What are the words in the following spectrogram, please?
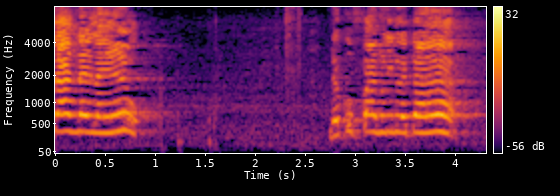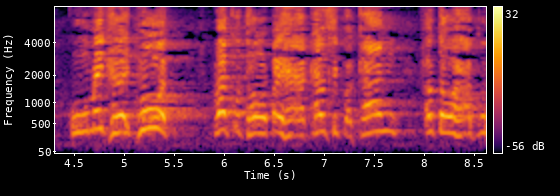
สร้างได้แล้ว เดี๋ยวกูฟังลินดา กูไม่เคยพูด ว่ากูโทรไปหาเขาสิบกว่าครั้ง เขาโทรหากู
